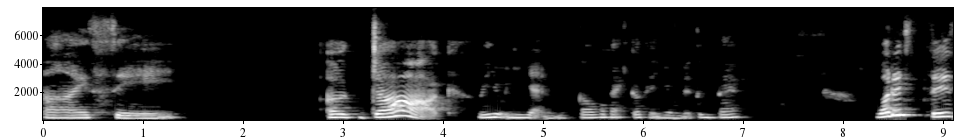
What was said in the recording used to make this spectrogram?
I see a dog. Ví dụ như vậy, một câu các bạn có thể dùng để tương tác. What is this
